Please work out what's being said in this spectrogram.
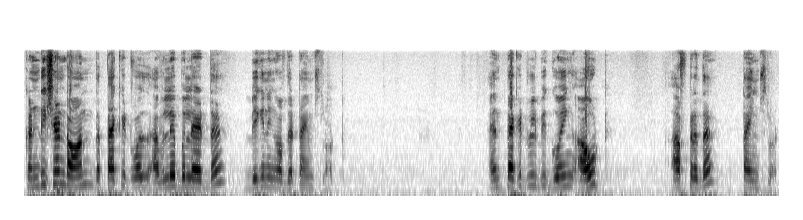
conditioned on the packet was available at the beginning of the time slot and packet will be going out after the time slot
